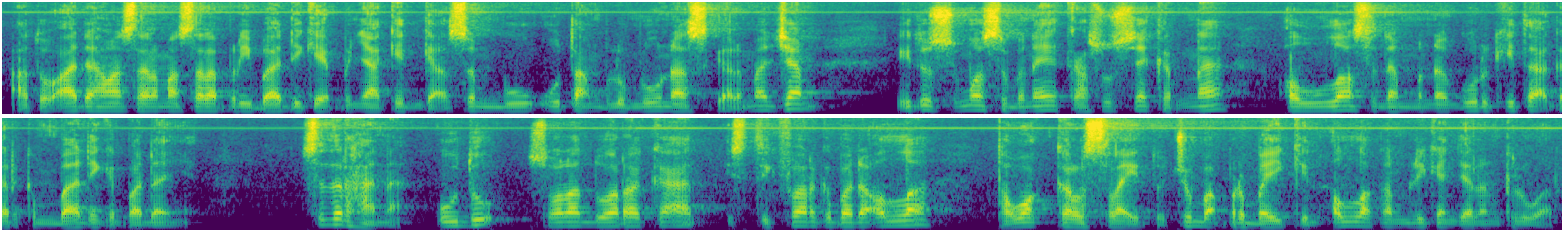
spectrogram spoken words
atau ada masalah-masalah pribadi kayak penyakit gak sembuh, utang belum lunas, segala macam, itu semua sebenarnya kasusnya karena Allah sedang menegur kita agar kembali kepadanya. Sederhana, uduk, sholat dua rakaat, istighfar kepada Allah, Tawakal setelah itu. Coba perbaikin. Allah akan berikan jalan keluar.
